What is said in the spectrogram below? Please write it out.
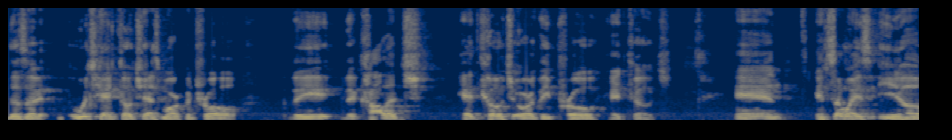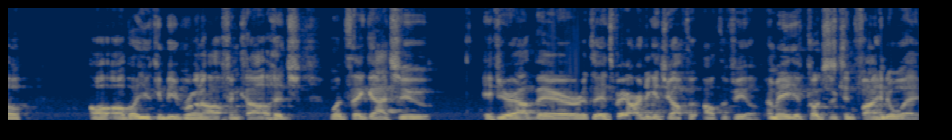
does a which head coach has more control, the the college head coach or the pro head coach? And in some ways, you know, although you can be run off in college, once they got you, if you're out there, it's, it's very hard to get you off the off the field. I mean, if coaches can find a way,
